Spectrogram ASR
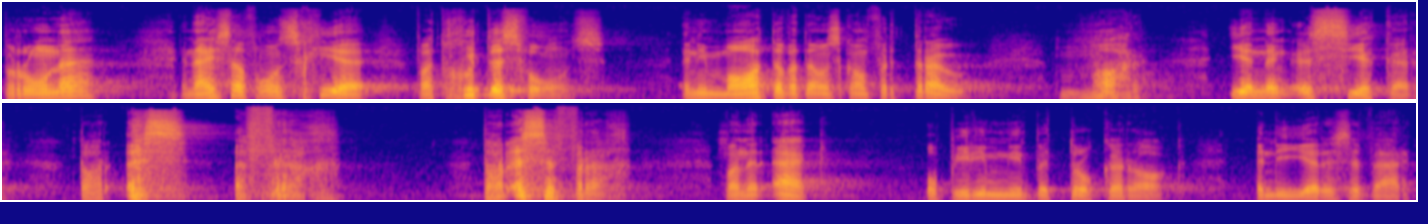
bronne en hy sal vir ons gee wat goed is vir ons in die mate wat hy ons kan vertrou. Maar een ding is seker, daar is 'n vrug. Daar is 'n vrug wanneer ek op hierdie manier betrokke raak in die Here se werk.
